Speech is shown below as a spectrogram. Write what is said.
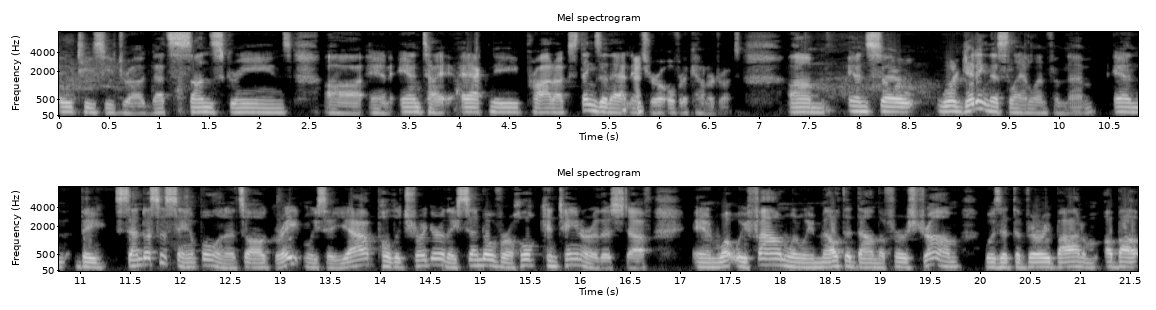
OTC drug. That's sunscreens uh, and anti acne products, things of that okay. nature, are over the counter drugs. Um, and so we're getting this lanolin from them and they send us a sample and it's all great and we say yeah pull the trigger. They send over a whole container of this stuff and what we found when we melted down the first drum was at the very bottom about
